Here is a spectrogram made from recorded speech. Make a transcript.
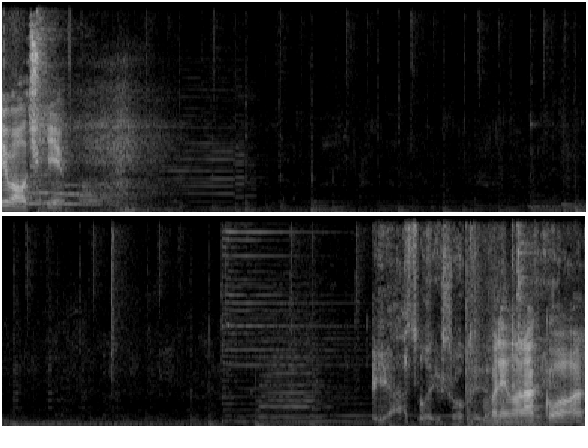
И волчки. Я слышу Блин, Арако, а.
